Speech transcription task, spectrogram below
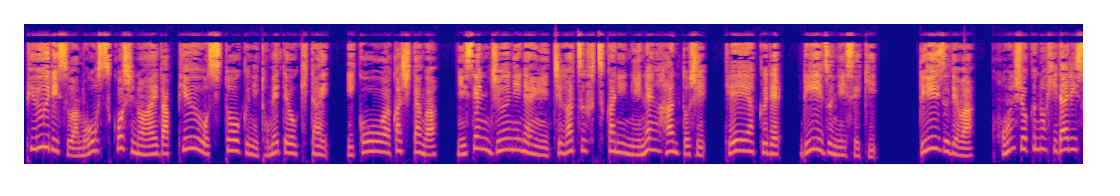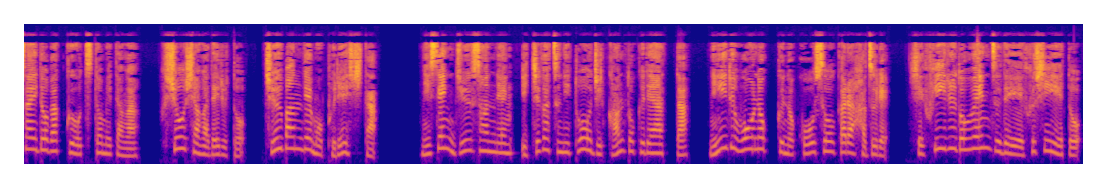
ピューリスはもう少しの間ピューをストークに止めておきたい意向を明かしたが、2012年1月2日に2年半とし、契約でリーズに移籍。リーズでは本職の左サイドバックを務めたが、負傷者が出ると中盤でもプレーした。2013年1月に当時監督であったニール・ウォーノックの構想から外れ、シェフィールド・ウェンズデー FC へと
